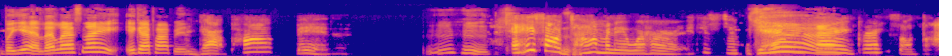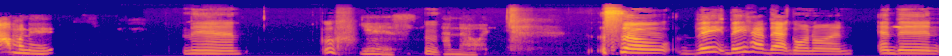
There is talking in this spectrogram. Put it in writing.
But yeah, that last night it got popping It got popping. hmm And he's so dominant with her. It is just Yeah, girl. He's so dominant. Man. Oof. Yes, Mm. I know it. so they they have that going on and then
